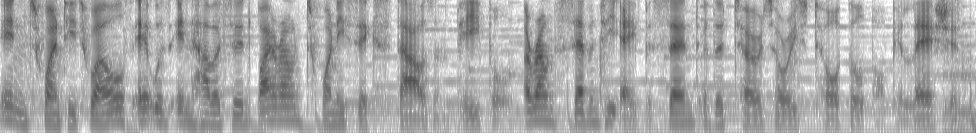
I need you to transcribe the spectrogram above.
In 2012, it was inhabited by around 26,000 people, around 78% of the territory's total population.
